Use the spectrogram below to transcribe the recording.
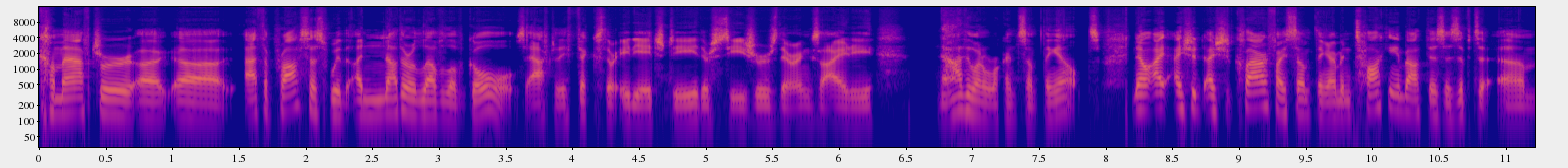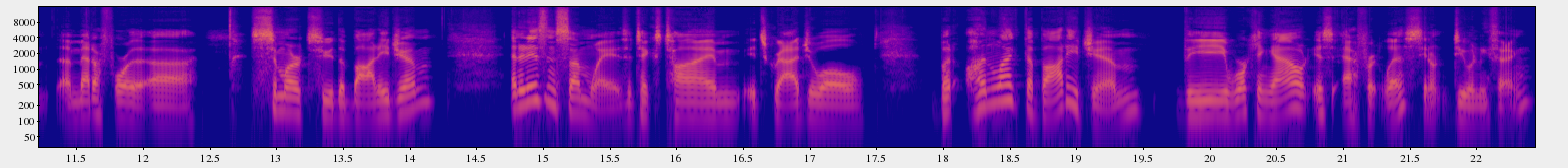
come after uh, uh, at the process with another level of goals after they fix their ADHD, their seizures, their anxiety. Now they want to work on something else. Now I, I should I should clarify something. I've been talking about this as if it's a, um, a metaphor uh, similar to the body gym. And it is in some ways. It takes time, it's gradual. But unlike the body gym, the working out is effortless. You don't do anything.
